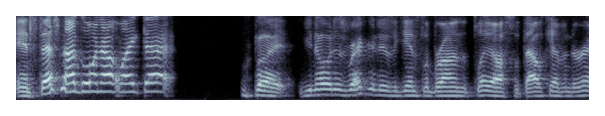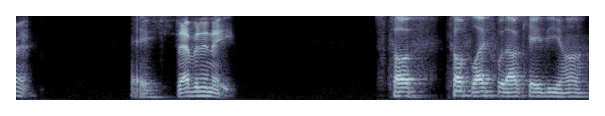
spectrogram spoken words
And Steph's not going out like that. But you know what his record is against LeBron in the playoffs without Kevin Durant? Hey. Seven and eight. It's tough. Tough life without KD, huh?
